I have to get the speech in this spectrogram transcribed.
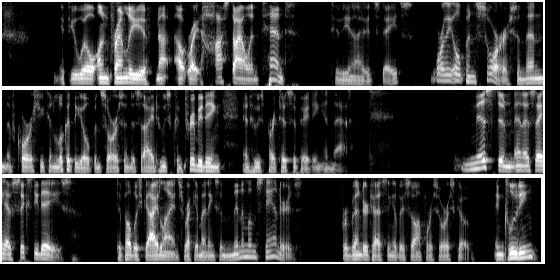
if you will unfriendly if not outright hostile intent to the united states or the open source? And then of course you can look at the open source and decide who's contributing and who's participating in that. NIST and NSA have 60 days to publish guidelines recommending some minimum standards for vendor testing of their software source code, including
